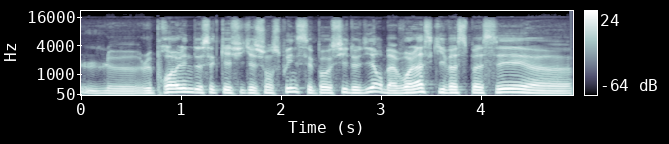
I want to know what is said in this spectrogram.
le, le problème de cette qualification sprint, c'est pas aussi de dire, bah voilà ce qui va se passer. euh,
